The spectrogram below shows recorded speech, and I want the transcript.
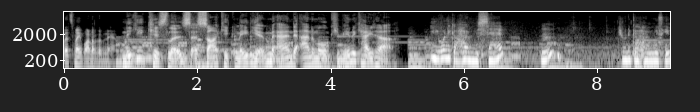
Let's meet one of them now. Nikki Kissler's a psychic medium and animal communicator. You want to go home with Sam? Hmm? Do you want to go home with him?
